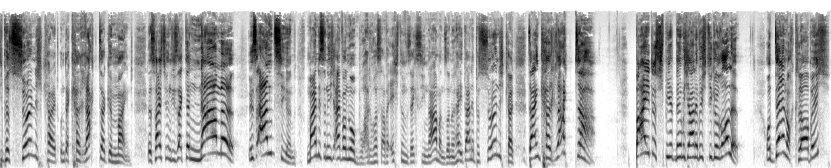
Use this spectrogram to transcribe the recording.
die Persönlichkeit und der Charakter gemeint. Das heißt, wenn sie sagt, der Name ist anziehend, meint sie nicht einfach nur, boah, du hast aber echt einen sexy Namen, sondern hey, deine Persönlichkeit, dein Charakter. Beides spielt nämlich eine wichtige Rolle. Und dennoch glaube ich,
